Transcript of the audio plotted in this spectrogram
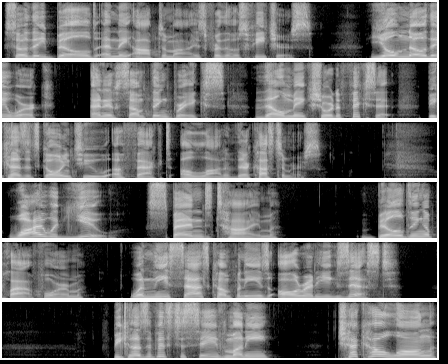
So they build and they optimize for those features. You'll know they work, and if something breaks, they'll make sure to fix it because it's going to affect a lot of their customers. Why would you spend time building a platform when these SaaS companies already exist? Because if it's to save money, check how long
